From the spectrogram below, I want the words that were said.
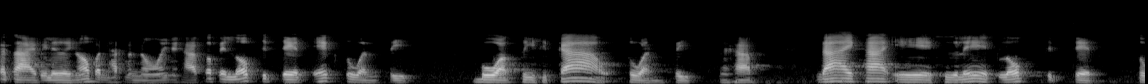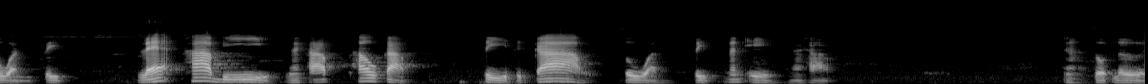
กระจายไปเลยเนาะบรรทัดมันน้อยนะครับ ก็เป็นลบ 17x ส่วน 10 บวก 49 ส่วน 10 นะครับ ได้ค่า a คือเลขลบ 17 ส่วน 10 และค่า b นะครับ เท่ากับ 49 ส่วน 10 นั่นเองนะครับจดเลย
